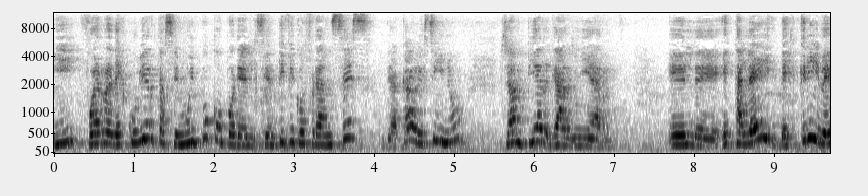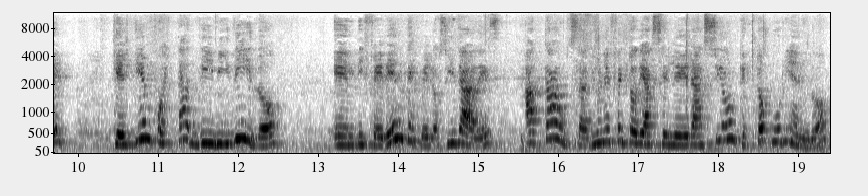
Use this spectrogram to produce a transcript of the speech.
y fue redescubierta hace muy poco por el científico francés de acá vecino, Jean-Pierre Garnier. esta ley describe que el tiempo está dividido en diferentes velocidades a causa de un efecto de aceleración que está ocurriendo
